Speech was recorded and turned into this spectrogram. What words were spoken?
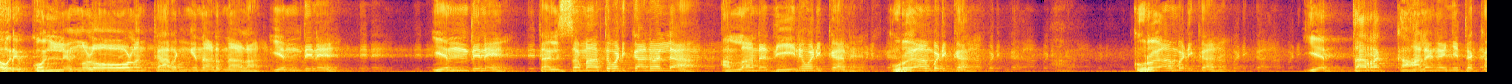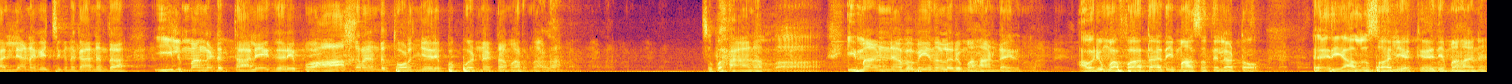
അവർ കൊല്ലങ്ങളോളം കറങ്ങി നടന്ന ആളാണ്. എന്തിന്? എന്തിന്? തൽസമാത്ത് പഠിക്കാനും അല്ല അള്ളാന്റെ ദീന് പഠിക്കാന് കുറുകാൻ പഠിക്കാൻ. കുറുകാൻ പഠിക്കാന് എത്ര കാലം കഴിഞ്ഞിട്ട് കല്യാണം കഴിച്ചിരിക്കണ? കാരണം എന്താ? ഇൽമ അങ്ങോട്ട് തലയെ കയറിയപ്പോ ആഹ്റ കണ്ട് തുളഞ്ഞേറിയപ്പോ പെണ്ണിട്ട മറന്ന ആളാണ്. സുബാനല്ല ഇമാൻ നബബി എന്നുള്ളൊരു മഹാണ്ടായിരുന്നു. അവരും വഫാത്താദി മാസത്തിലാട്ടോ. റിയാദ് സാലിയൊക്കെ എഴുതിയ മഹാന്.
